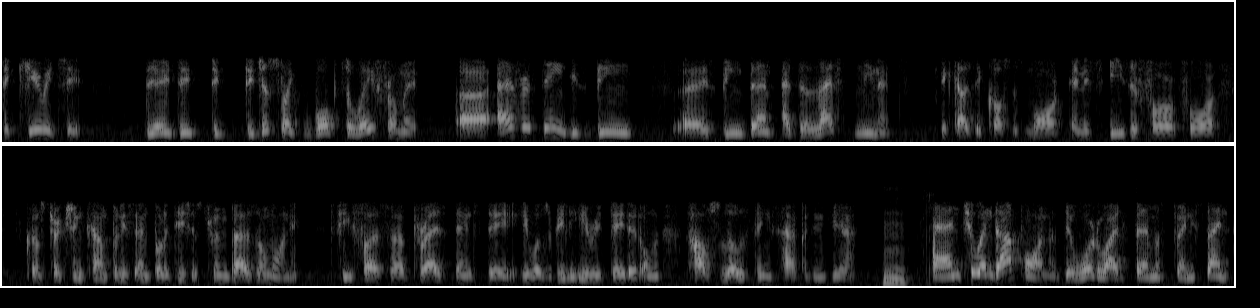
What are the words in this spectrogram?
security, they, they, they, they just like walked away from it. Uh, everything is being uh, is being done at the last minute because it costs more and it's easier for for construction companies and politicians to embezzle money. FIFA's uh, president, they, he was really irritated on how slow things happening here. And to end up on the worldwide famous 20 cents.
